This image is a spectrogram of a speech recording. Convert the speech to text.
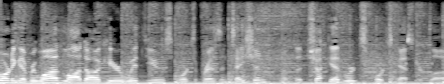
morning, everyone. Law Dog here with you. Sports a presentation of the Chuck Edwards Sportscaster Club.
